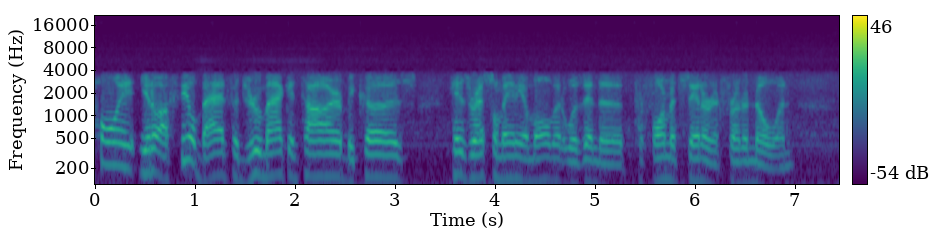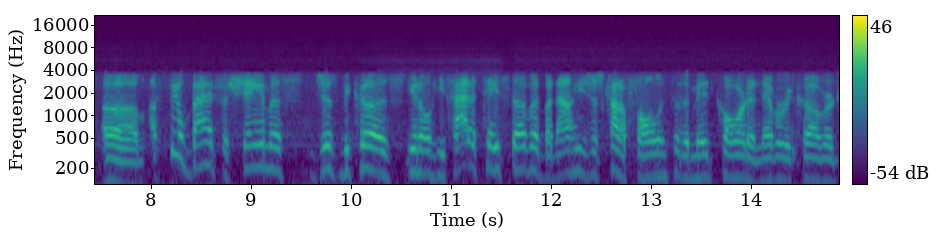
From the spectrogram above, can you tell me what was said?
point, you know, I feel bad for Drew McIntyre because his WrestleMania moment was in the Performance Center in front of no one. Um, I feel bad for Sheamus just because, you know, he's had a taste of it, but now he's just kind of fallen to the mid card and never recovered.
